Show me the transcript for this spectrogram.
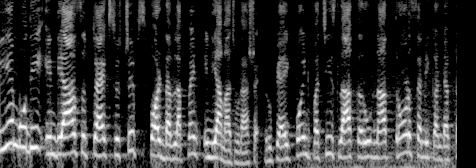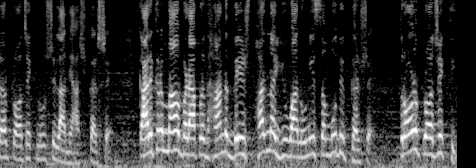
PM Modi India's techs chips for development ઇન્ડિયામાં જોડાશે. રૂપિયા એક પોઈન્ટ પચીસ લાખ કરોડના ત્રણ સેમિકન્ડક્ટર પ્રોજેક્ટનો શિલાન્યાસ કરશે. કાર્યક્રમમાં વડાપ્રધાન દેશભરના યુવાનોને સંબોધિત કરશે. ત્રણ પ્રોજેક્ટથી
